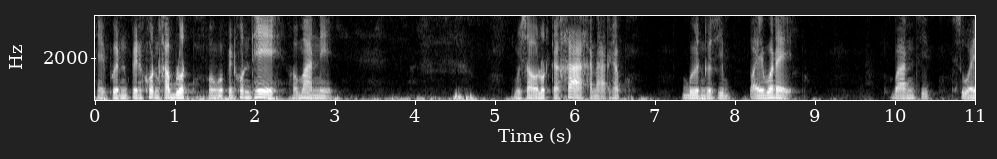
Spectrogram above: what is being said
ให้เพิ่อนเป็นคนขับรถผมก็เป็นคนเท่ประมาณนี้มือเช้ารถก็ค่าขนาดครับ เบิร์นก็สิไปว่าได้บานสิสวย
